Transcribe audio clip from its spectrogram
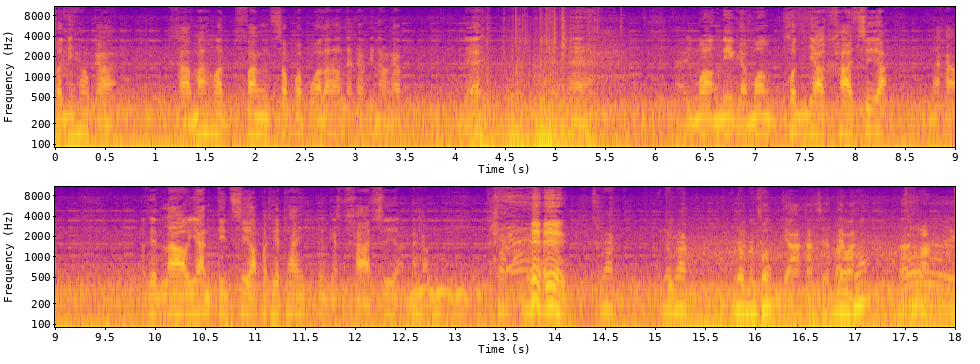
ตอนนี้เฮากะขามาฮอดฟังสปปลาวแล้วครับพี่น้องครับเด้ออ่ามองนี่ก็มองคนอยากขาดเสื้อนะครับ ประเทศลาวย่านติดเสื้อประเทศไทยเพิ่นก็ขาดเสื้อนะครับรักรั กรถบรรผทุกมยาขาดเสื้อแต่ว่าบรรทุกเอ้ย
